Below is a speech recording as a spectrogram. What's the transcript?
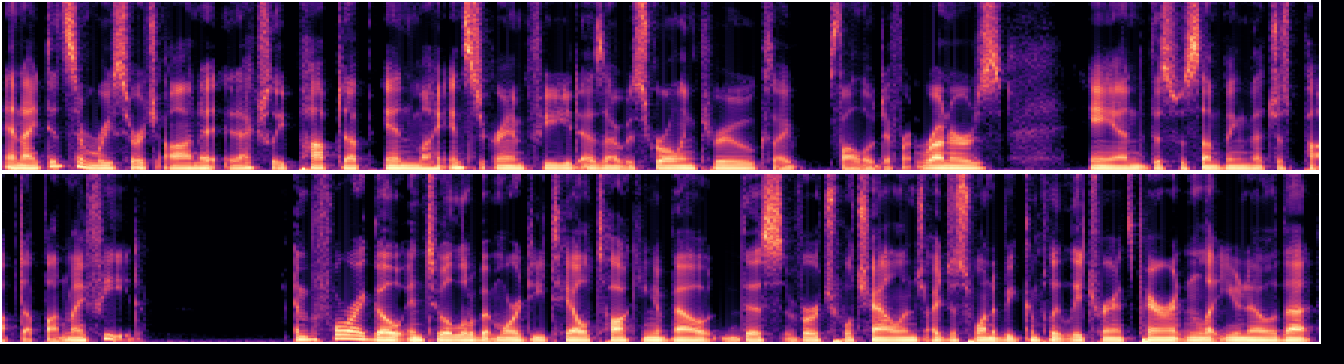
And I did some research on it. It actually popped up in my Instagram feed as I was scrolling through because I follow different runners. And this was something that just popped up on my feed. And before I go into a little bit more detail talking about this virtual challenge, I just want to be completely transparent and let you know that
